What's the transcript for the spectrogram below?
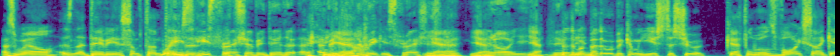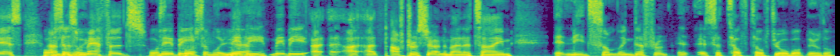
as well, isn't it, Davie? It's sometimes Well, he's, he's fresh every day. Every day Yeah. of the week he's fresh, isn't yeah, he? yeah, You know, yeah. but, the- but were becoming used to Stuart Kettlewell's voice, I guess, and his Possibly. methods. Poss- maybe, possibly, yeah. maybe, maybe uh, uh, uh, after a certain amount of time, it needs something different. it- it's a tough, tough job up there, though.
